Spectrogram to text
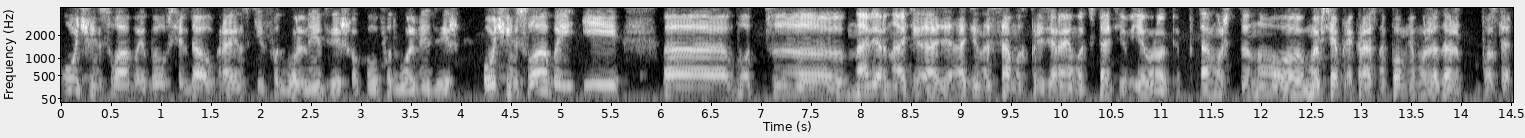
Очень слабый был всегда украинский футбольный движ, около футбольный движ. Очень слабый и вот, наверное, один, один из самых презираемых, кстати, в Европе, потому что, ну, мы все прекрасно помним уже даже после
